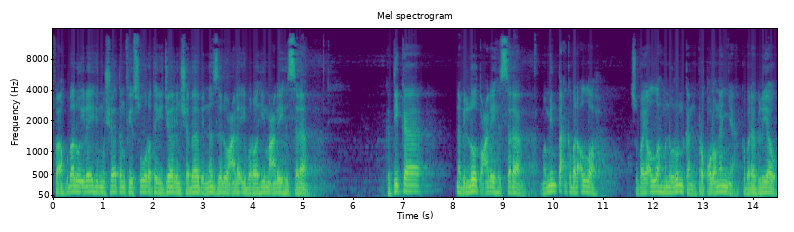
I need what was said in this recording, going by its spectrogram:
فأقبلوا إليه مشاة في صورة رجال شباب نزلوا على إبراهيم عليه السلام ketika Nabi Lut alaihi salam meminta kepada Allah supaya Allah menurunkan pertolongannya kepada beliau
